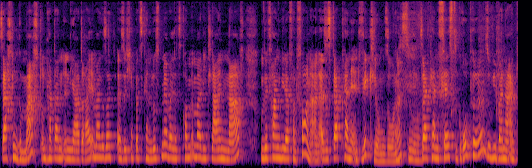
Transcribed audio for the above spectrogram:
Sachen gemacht und hat dann in Jahr drei immer gesagt, also ich habe jetzt keine Lust mehr, weil jetzt kommen immer die Kleinen nach und wir fangen wieder von vorne an. Also es gab keine Entwicklung so, ne? So. Es war keine feste Gruppe, so wie bei einer AG,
